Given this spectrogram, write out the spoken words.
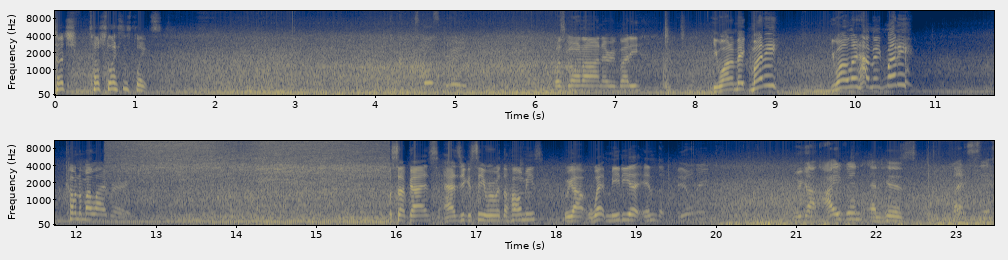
Touch, touch license plates. What's going on, everybody? You want to make money? You want to learn how to make money? Come to my library. What's up, guys? As you can see, we're with the homies. We got Wettt Media in the building. We got Ivan and his Lexus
